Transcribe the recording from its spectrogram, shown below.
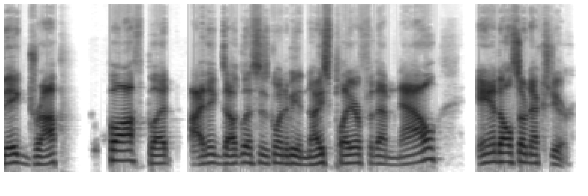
big drop off, but I think Douglas is going to be a nice player for them now and also next year.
